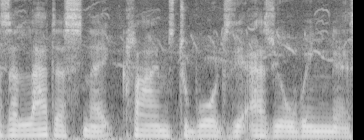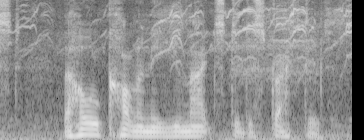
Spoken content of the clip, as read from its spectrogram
As a ladder snake climbs towards the azure wing nest, the whole colony unites to distract it.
